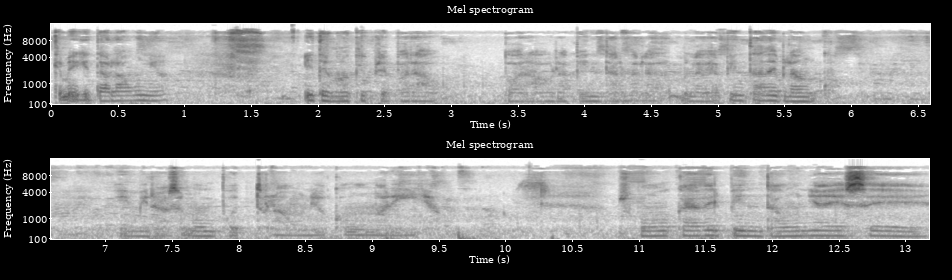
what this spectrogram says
que me he quitado la uña y tengo aquí preparado para ahora pintarme, me la voy a pintar de blanco. Y mira, se me han puesto las uñas como amarillas. Supongo que es del pinta uña ese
